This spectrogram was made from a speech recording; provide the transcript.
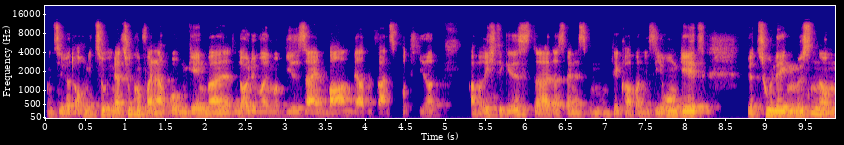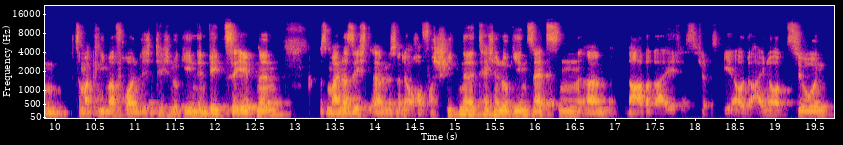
Und sie wird auch in der Zukunft weiter nach oben gehen, weil Leute wollen mobil sein, Waren werden transportiert. Aber richtig ist, äh, dass wenn es um Dekarbonisierung geht, wir zulegen müssen, um wir, klimafreundlichen Technologien den Weg zu ebnen. Aus meiner Sicht äh, müssen wir da auch auf verschiedene Technologien setzen. Ähm, Im Nahbereich ist sicher das E-Auto eine Option.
